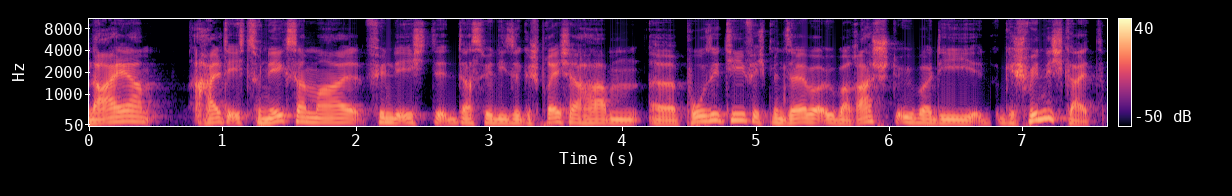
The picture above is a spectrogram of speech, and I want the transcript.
daher halte ich zunächst einmal, finde ich, dass wir diese Gespräche haben, äh, positiv. Ich bin selber überrascht über die Geschwindigkeit,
